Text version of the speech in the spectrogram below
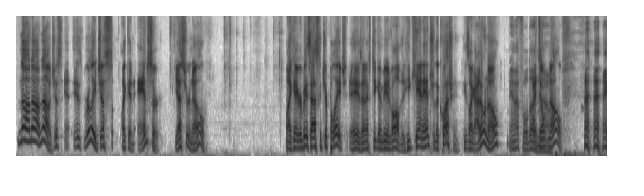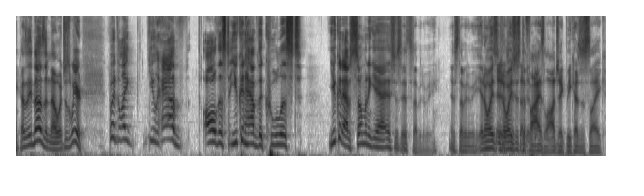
No, no, no. Just it's really just like an answer, yes or no. Like everybody's asking Triple H, "Hey, is NXT going to be involved?" And he can't answer the question. He's like, "I don't know. Man, that fool doesn't I don't know." because he doesn't know, which is weird. But like, you have all this. You can have the coolest. You could have so many. Yeah, it's just it's WWE. It's WWE. It always It always just just WWE. defies logic because it's like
